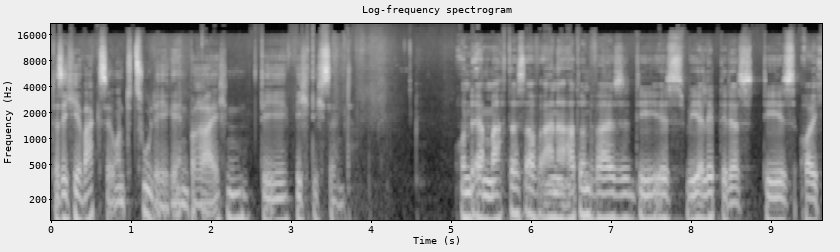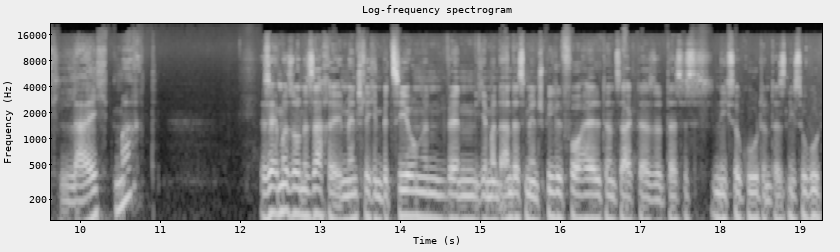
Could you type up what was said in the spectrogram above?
dass ich hier wachse und zulege in Bereichen, die wichtig sind. Und er macht das auf eine Art und Weise, die ist, wie erlebt ihr das, die es euch leicht macht? Das ist ja immer so eine Sache in menschlichen Beziehungen, wenn jemand anders mir einen Spiegel vorhält und sagt, also das ist nicht so gut und das ist nicht so gut,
